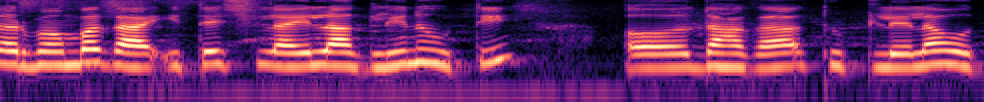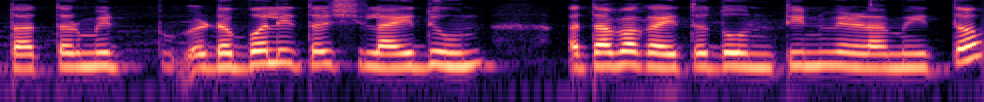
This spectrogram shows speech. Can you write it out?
तर मग बघा इथे शिलाई लागली नव्हती. धागा तुटलेला होता. तर मी डबल इथं शिलाई देऊन आता बघा इथं दोन तीन वेळा मी इथं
